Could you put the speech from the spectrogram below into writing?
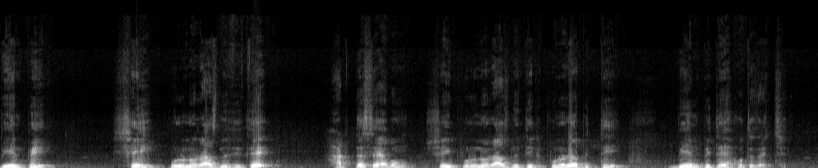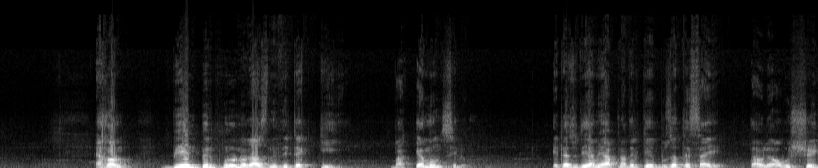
বিএনপি সেই পুরনো রাজনীতিতে হাঁটতেছে এবং সেই পুরনো রাজনীতির পুনরাবৃত্তি বিএনপিতে হতে যাচ্ছে। এখন বিএনপির পুরনো রাজনীতিটা কি বা কেমন ছিল? এটা যদি আমি আপনাদেরকে বোঝাতে চাই, তাহলে অবশ্যই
